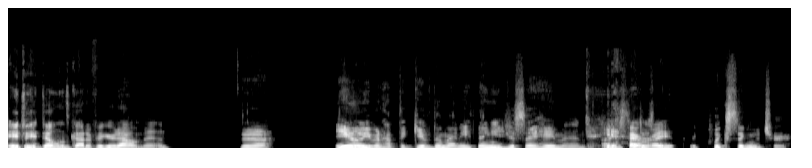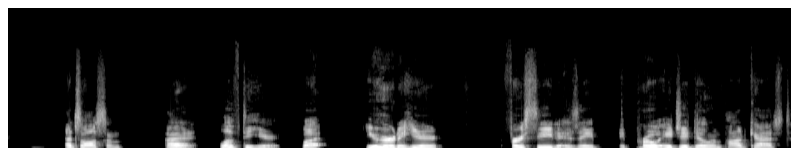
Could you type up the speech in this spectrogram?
AJ Dillon's got to figure it out, man. Yeah. You don't even have to give them anything. You just say, "Hey, man, I yeah, right." A quick signature. That's awesome. All right, love to hear it. But you heard it here First Seed is a, a pro AJ Dillon podcast.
